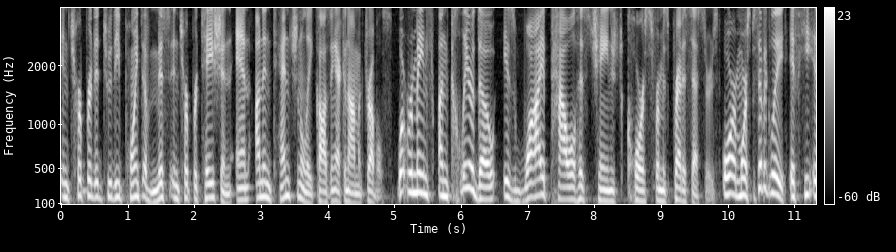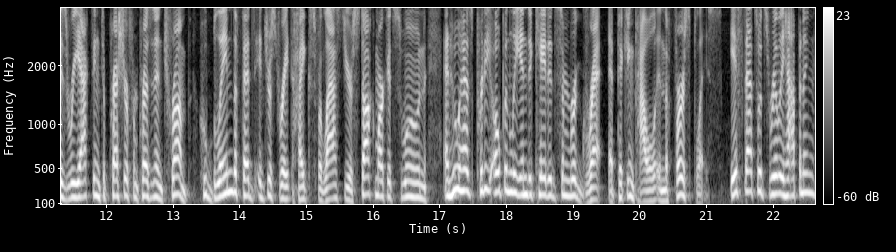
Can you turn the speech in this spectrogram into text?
interpreted to the point of misinterpretation and unintentionally causing economic troubles. What remains unclear, though, is why Powell has changed course from his predecessors, or more specifically, if he is reacting to pressure from President Trump, who blamed the Fed's interest rate rate hikes for last year's stock market swoon, and who has pretty openly indicated some regret at picking Powell in the first place. If that's what's really happening,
